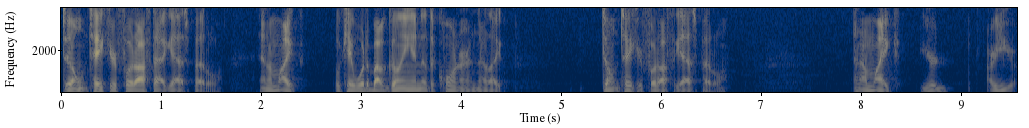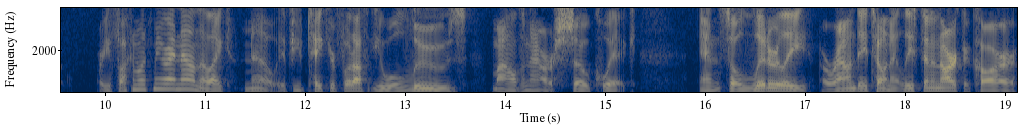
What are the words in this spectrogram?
don't take your foot off that gas pedal. And I'm like, okay, what about going into the corner? And they're like, don't take your foot off the gas pedal. And I'm like, you're, are you, are you fucking with me right now? And they're like, no, if you take your foot off, you will lose miles an hour so quick. And so, literally around Daytona, at least in an ARCA car,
